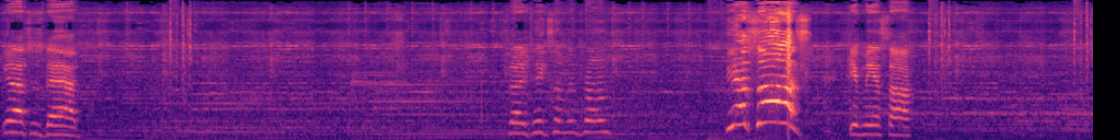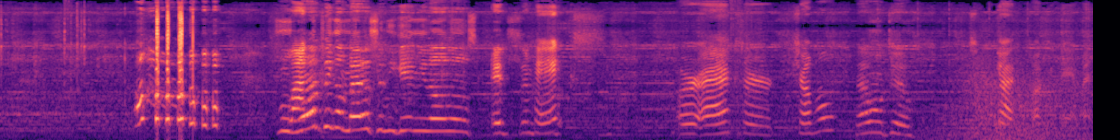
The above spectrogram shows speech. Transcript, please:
Yeah, that's his dad. Should I take something from him? He has sauce! Give me a saw. For Slap. one thing of medicine, he gave me all those. It's imp- Picks or axe or shovel. That won't do. God fucking damn it.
